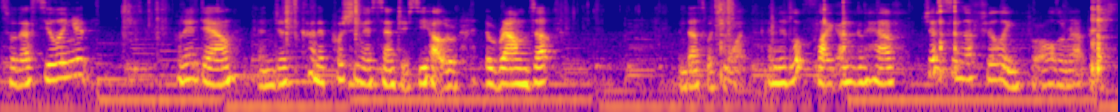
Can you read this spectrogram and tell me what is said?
So that's sealing it, put it down, and just kind of pushing the center. See how it, it rounds up? And that's what you want. And it looks like I'm gonna have just enough filling for all the wrappers.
